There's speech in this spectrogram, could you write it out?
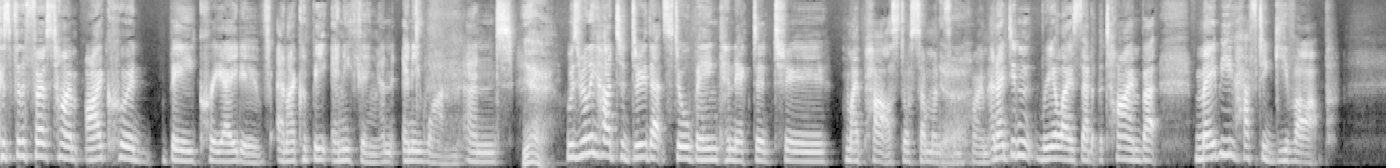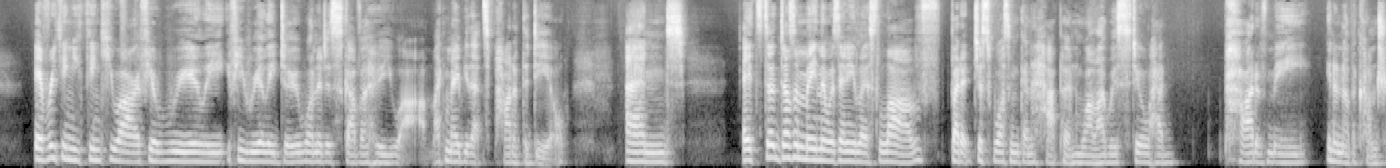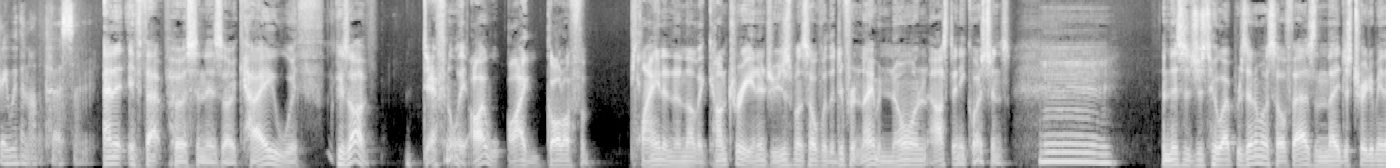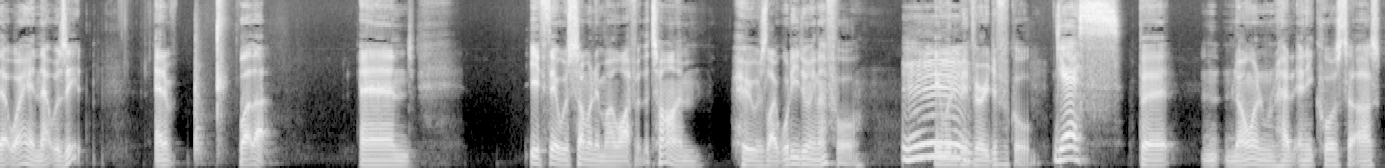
because for the first time I could be creative and I could be anything and anyone. And yeah it was really hard to do that still being connected to my past or someone from home. And I didn't realize that at the time, but maybe you have to give up everything you think you are if you're really if you really do want to discover who you are. Like maybe that's part of the deal. And it doesn't mean there was any less love, but it just wasn't going to happen while I was still had part of me in another country with another person. and if that person is okay with because I've definitely I I got off a plane in another country and introduced myself with a different name and no one asked any questions. Mm. and this is just who I presented myself as, and they just treated me that way, and that was it, and it, like that. And if there was someone in my life at the time who was like, "What are you doing that for?" It would have been very difficult. Yes. But n- no one had any cause to ask.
